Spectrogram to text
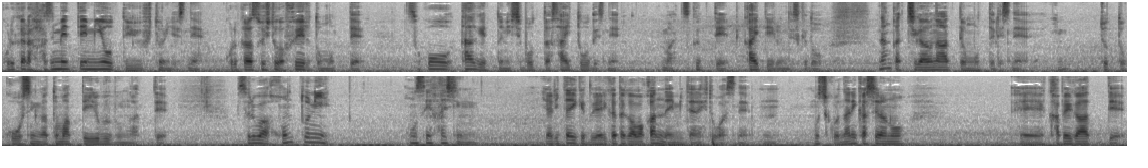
これから始めてみようっていう人にですねこれからそういう人が増えると思ってそこをターゲットに絞ったサイトをですね、まあ、作って書いているんですけどなんか違うなって思ってですねちょっと更新が止まっている部分があってそれは本当に音声配信やりたいけどやり方が分かんないみたいな人がですね、うん、もしくは何かしらの、えー、壁があって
